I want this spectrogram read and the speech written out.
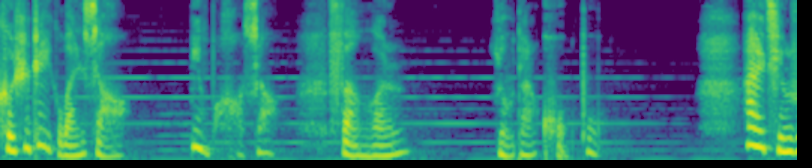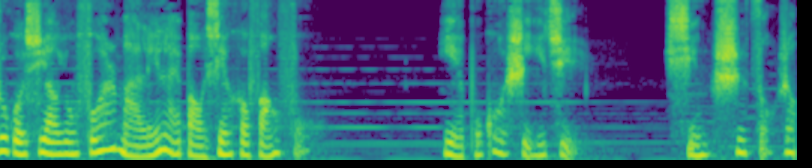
可是这个玩笑，并不好笑，反而有点恐怖。爱情如果需要用福尔马林来保鲜和防腐，也不过是一句。行尸走肉！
